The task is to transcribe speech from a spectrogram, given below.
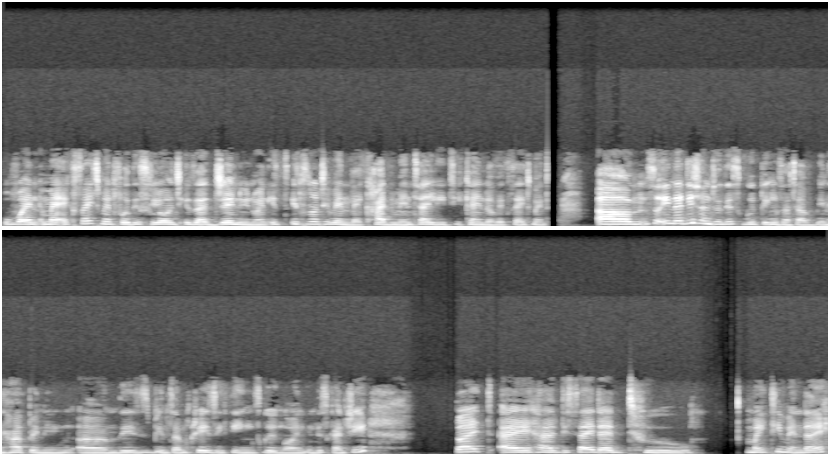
when my excitement for this launch is a genuine one, it's it's not even like hard mentality kind of excitement. Um, so in addition to these good things that have been happening, um, there's been some crazy things going on in this country. But I have decided to my team and I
